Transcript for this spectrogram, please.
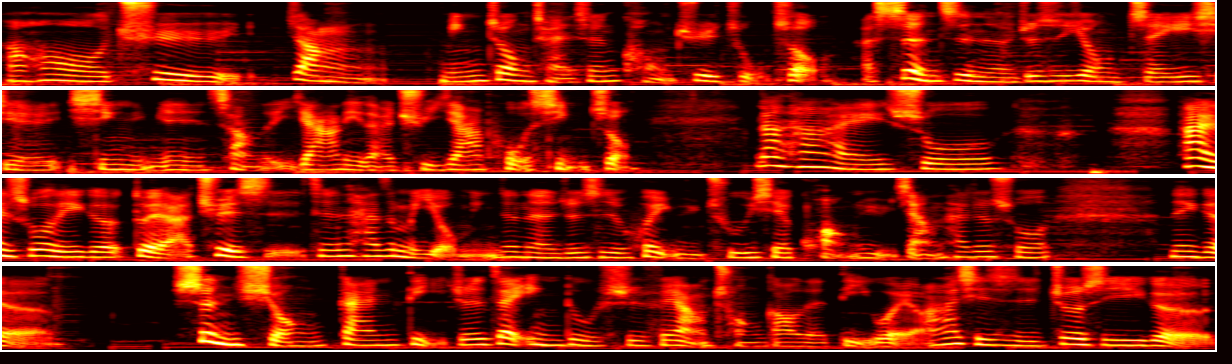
然后去让。民众产生恐惧、诅咒啊，甚至呢，就是用这一些心里面上的压力来去压迫信众。那他还说，他还说了一个，对啊，确实，就是他这么有名，真的就是会语出一些狂语。这样，他就说，那个圣雄甘地，就是在印度是非常崇高的地位啊。他其实就是一个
